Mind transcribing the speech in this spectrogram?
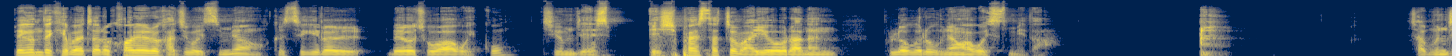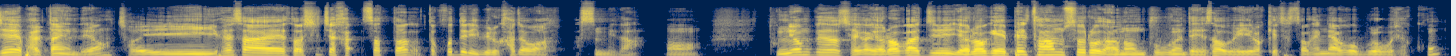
백엔드 개발자로 커리어를 가지고 있으며 글쓰기를 매우 좋아하고 있고 지금 이제 S ac84.io라는 블로그를 운영하고 있습니다. 자 문제의 발단인데요. 저희 회사에서 실제 가 썼던 어떤 코드 리뷰를 가져와 봤습니다. 어 동료분께서 제가 여러 가지 여러 개의 필터 함수로 나눈 부분에 대해서 "왜 이렇게 작성했냐."고 물어보셨고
